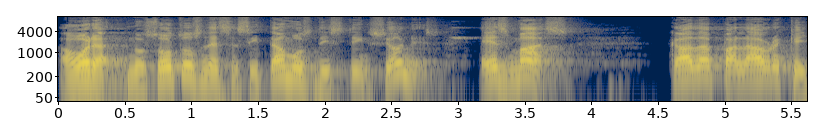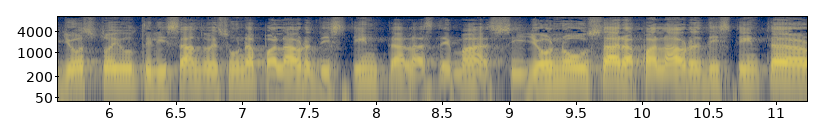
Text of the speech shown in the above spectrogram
Ahora, nosotros necesitamos distinciones. Es más, cada palabra que yo estoy utilizando es una palabra distinta a las demás. Si yo no usara palabras distintas,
